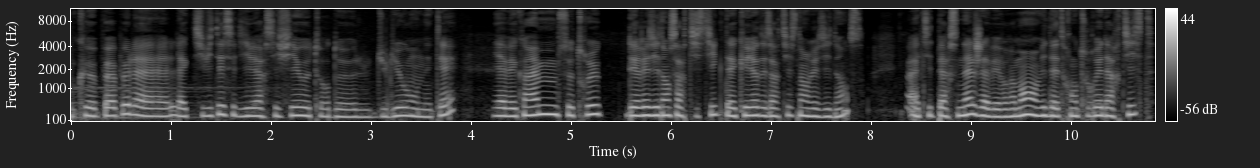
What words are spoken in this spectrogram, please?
Donc euh, peu à peu, l'activité s'est diversifiée autour du lieu où on était. Il y avait quand même ce truc des résidences artistiques, d'accueillir des artistes en résidence. À titre personnel, j'avais vraiment envie d'être entourée d'artistes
